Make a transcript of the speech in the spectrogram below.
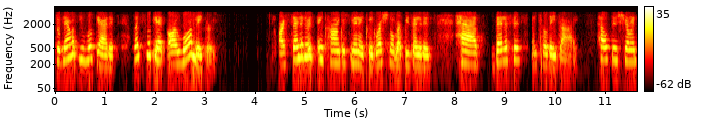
So now if you look at it, let's look at our lawmakers our senators and congressmen and congressional representatives have benefits until they die, health insurance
